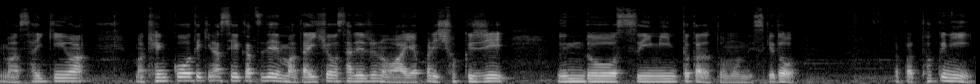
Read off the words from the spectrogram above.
まあ最近は、まあ、健康的な生活でま代表されるのはやっぱり食事、運動、睡眠とかだと思うんですけど、やっぱ特に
